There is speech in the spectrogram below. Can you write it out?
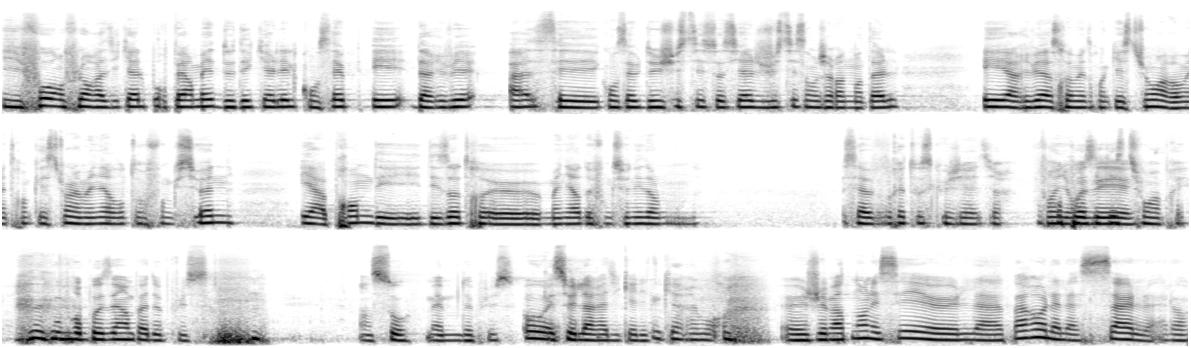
il faut un flanc radical pour permettre de décaler le concept et d'arriver à ces concepts de justice sociale, justice environnementale, et arriver à se remettre en question, à remettre en question la manière dont on fonctionne et à apprendre des, des autres manières de fonctionner dans le monde. C'est à peu près tout ce que j'ai à dire. Enfin, il y aura des questions après. vous proposez un pas de plus. Un saut même de plus oh celui de la radicalité. Carrément. Euh, je vais maintenant laisser euh, la parole à la salle. Alors,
